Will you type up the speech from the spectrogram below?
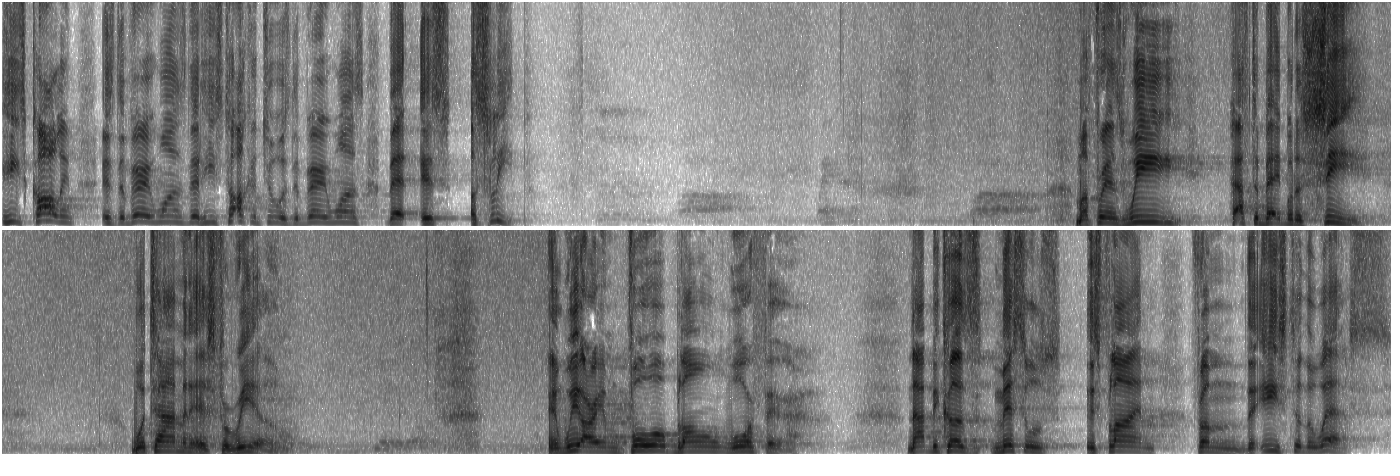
he's calling is the very ones that he's talking to, is the very ones that is asleep. My friends, we have to be able to see what time it is for real. And we are in full blown warfare. Not because missiles is flying from the east to the west,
